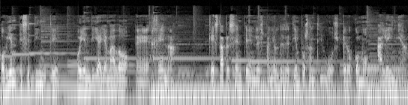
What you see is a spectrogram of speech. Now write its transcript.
o bien ese tinte hoy en día llamado eh, jena, que está presente en el español desde tiempos antiguos, pero como aleña.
